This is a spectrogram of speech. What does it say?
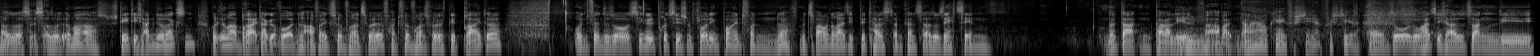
Also das ist also immer stetig angewachsen und immer breiter geworden. Ne? AVX 512 hat 512 Bit Breite. Und wenn du so Single Precision Floating Point von ne, mit 32 Bit hast, dann kannst du also 16 ne, Daten parallel verarbeiten. Ah, okay, verstehe, verstehe. Äh, So, so hat sich also sozusagen die,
